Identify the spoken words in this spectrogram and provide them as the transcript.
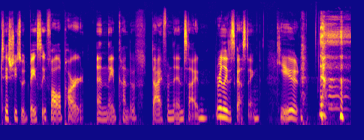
tissues would basically fall apart and they'd kind of die from the inside. Really disgusting. Cute.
